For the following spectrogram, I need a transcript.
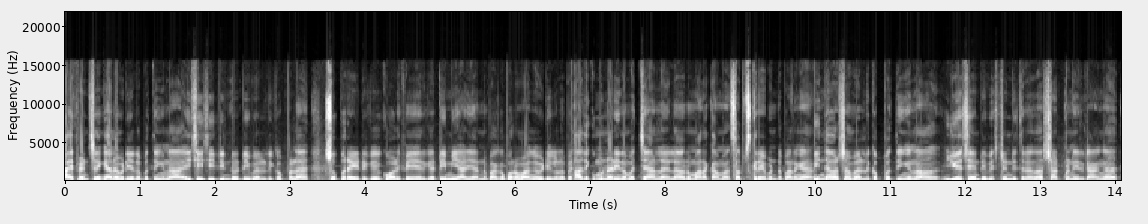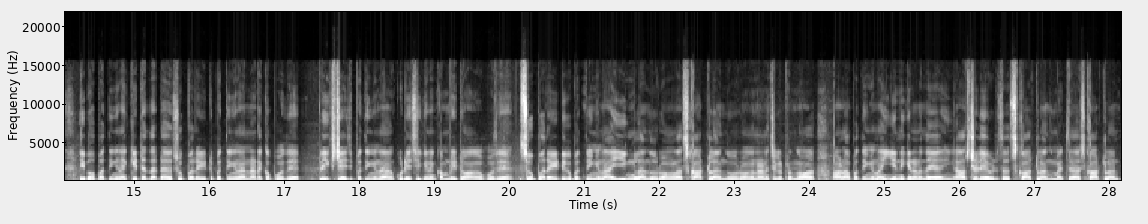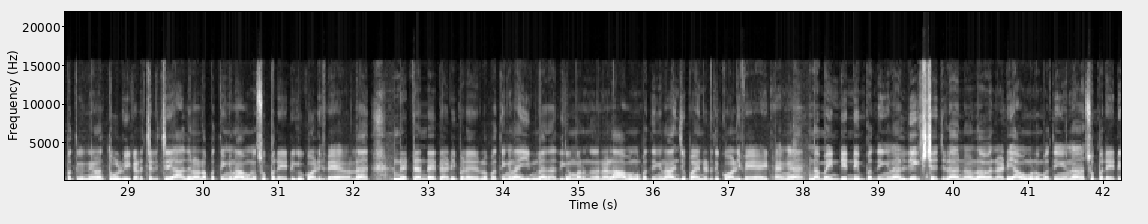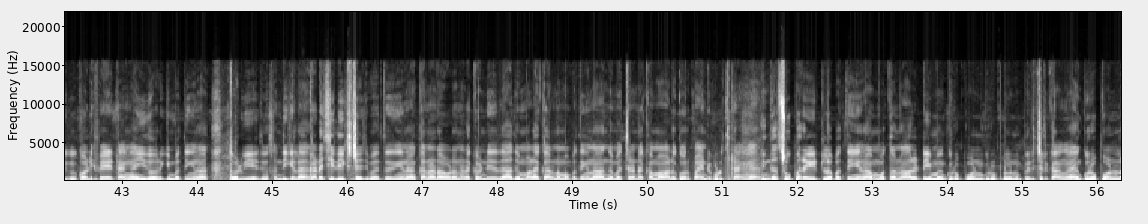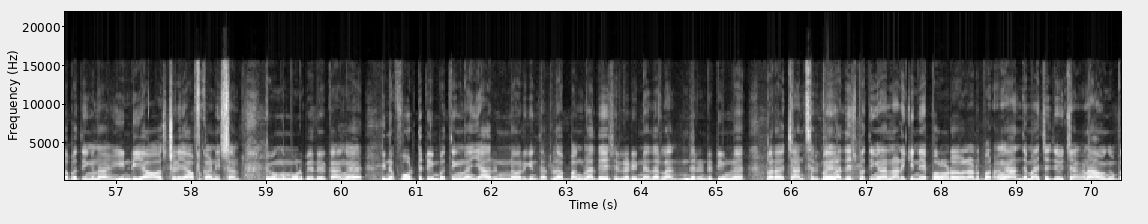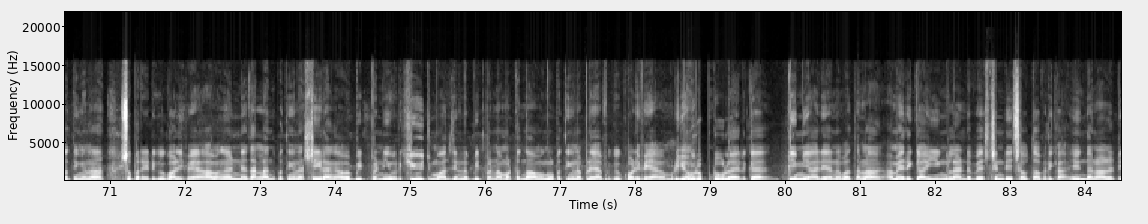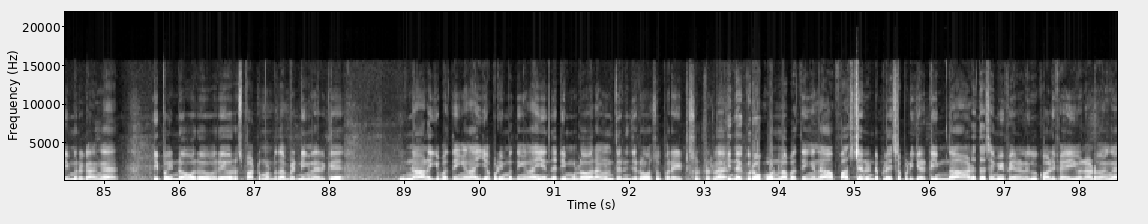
Hi friends இன்னைக்கான வீடியோவில் பார்த்தீங்கன்னா ஐசிசி டி டுவெண்ட்டி வேர்ல்டு கப்பில் சூப்பர் எயிட்டுக்கு குவாலிஃபை இருக்க டீம் யார் யாருன்னு பார்க்க போகிறோம் வாங்க வீடியோக்குள்ள போய் அதுக்கு முன்னாடி நம்ம சேனலில் எல்லாரும் மறக்காமல் சப்ஸ்கிரைப் பண்ணிட்டு பாருங்கள் இந்த வருஷம் வேர்ல்டு கப் பார்த்தீங்கன்னா யூஎஸ்ஏ அண்ட் வெஸ்ட் இண்டீஸில் தான் ஸ்டார்ட் பண்ணியிருக்காங்க. இப்போ பார்த்தீங்கன்னா கிட்டத்தட்ட சூப்பர் எயிட்டு பார்த்தீங்கன்னா நடக்க போகுது. லீக் ஸ்டேஜ் பார்த்தீங்கன்னா கூடிய சீக்கிரம் கம்ப்ளீட்டும் ஆக போகுது. சூப்பர் எயிட்டுக்கு பார்த்தீங்கன்னா இங்கிலாந்து வருவாங்களா ஸ்காட்லாந்து வருவாங்கன்னு நினச்சிக்கிட்டு இருந்தோம். ஆனால் பார்த்தீங்கன்னா இன்றைக்கி நடந்த ஆஸ்திரேலியா விர்சஸ் ஸ்காட்லாந்து மேட்ச்சில் ஸ்காட்லாந்து பார்த்தீங்கன்னா தோல்வி கிடச்சிருச்சு. அது அதனால் பார்த்தீங்கன்னா அவங்க சூப்பர் எயிட்டுக்கு குவாலிஃபை ஆகலை. நெட் அண்ட் ரைட் அடிப்படையில் பார்த்தீங்கன்னா இங்கிலாந்து அதிகமாக இருந்ததுனால அவங்க பார்த்தீங்கன்னா அஞ்சு பாயிண்ட் எடுத்து குவாலிஃபை ஆகிட்டாங்க நம்ம இந்தியன் டீம் பார்த்தீங்கன்னா லீக் ஸ்டேஜில் நல்லா விளையாடி அவங்களும் பார்த்தீங்கன்னா சூப்பர் எயிட்டுக்கு குவாலிஃபை ஆகிட்டாங்க இது வரைக்கும் பார்த்தீங்கன்னா தோல்வியை எதுவும் சந்திக்கலை. கடைசி லீக் ஸ்டேஜ் பார்த்தீங்கன்னா கனடாவோட நடக்க வேண்டியது. அது மழை காரணமாக பார்த்தீங்கன்னா அந்த மேட்ச் நடக்காமல் ஆளுக்கு ஒரு பாயிண்ட் கொடுத்துட்டாங்க. இந்த சூப்பர் எயிட்டில் பார்த்தீங்கன்னா மொத்தம் நாலு டீமு குரூப் ஒன் குரூப் டூன்னு பிரிச்சிருக்காங்க. குரூப் ஒன்னில் பார்த்தீங்கன்னா இந்தியா ஆஸ்திரேலியா ஆப்கானிஸ்தான். இவங்க மூணு பேர் இருக்காங்க. இன்னும் ஃபோர்த்து டீம் பார்த்தீங்கன்னா யாருன்னு இன்ன வரைக்கும் தெரில பங்களாதேஷ் இல்லாட்டி நெதர்லாந்து. இந்த ரெண்டு டீமில் வர சான்ஸ் இருக்குது பங்களாதேஷ் பார்த்தீங்கன்னா நாளைக்கு நேபாளோட விளையாட போகிறாங்க அந்த மேட்சை ஜெயிச்சாங்கன்னா அவங்க பார்த்தீங்கன்னா சூப்பர் எயிட்டுக்கு குவாலிஃபை ஆவாங்க. நெதர்லாந்து பார்த்தீங்கன்னா ஸ்ரீலங்காவை பீட் பண்ணி ஒரு ஹியூஜ் மார்ஜினில் பீட் பண்ணால் மட்டும்தான் அவங்க பார்த்தீங்கன்னா பிளே ஆஃபுக்கு குவாலிஃபை ஆக முடியும். குரூப் டூவில் இருக்க டீம் யார் யாருன்னு பார்த்தோம்னா America England West Indies South Africa இந்த நாலு டீம் இருக்காங்க. இப்போ இன்னும் ஒரு ஒரே ஒரு ஸ்பாட் மட்டும் தான் பெண்டிங்கில் இருக்குது நாளைக்கு பார்த்தீங்கன்னா எப்படியும் பார்த்தீங்கன்னா எந்த டீம் உள்ளே வராங்கன்னு தெரிஞ்சிடும் சூப்பர் எயிட் சுற்றில். இந்த குரூப் ஒன்றில் பார்த்தீங்கன்னா ஃபர்ஸ்ட் ரெண்டு பிளேஸை பிடிக்கிற டீம் தான் அடுத்த செமிஃபைனலுக்கு குவாலிஃபை ஆகி விளாடுவாங்க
